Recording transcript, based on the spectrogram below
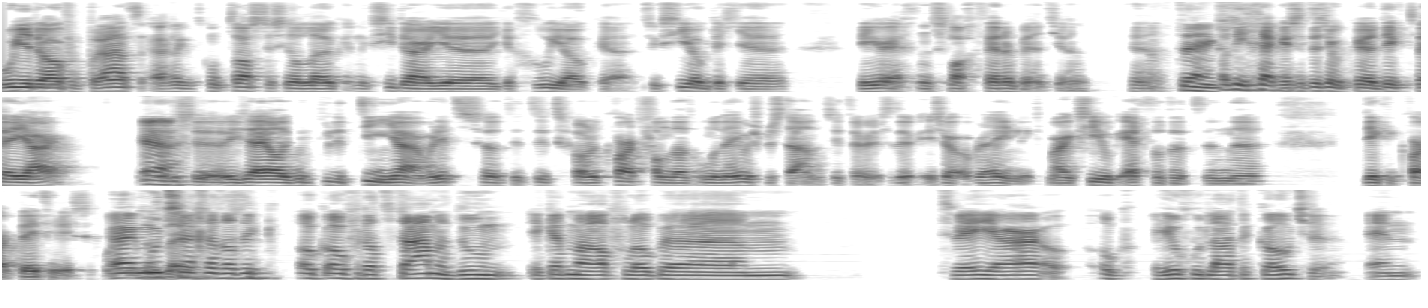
hoe je erover praat. Eigenlijk het contrast is heel leuk en ik zie daar je, je groei ook. Ja. Dus ik zie ook dat je weer echt een slag verder bent. Ja. Ja. Thanks. Wat niet gek is, het is ook uh, dik twee jaar. Ja. Dus uh, je zei al, ik doe dit tien jaar, maar dit is, dit, dit, is gewoon een kwart van dat ondernemersbestaan zit er, zit er, is er overheen. Maar ik zie ook echt dat het een uh, dikke kwart beter is. Ja, ik moet zeggen dat ik ook over dat samen doen, ik heb me afgelopen um, twee jaar ook heel goed laten coachen. En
